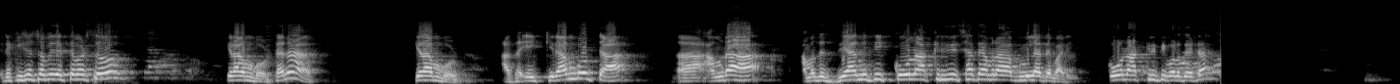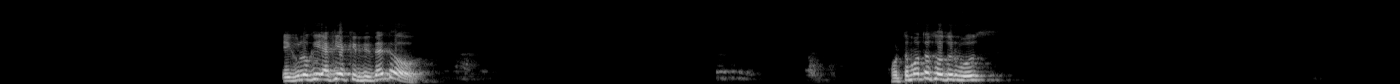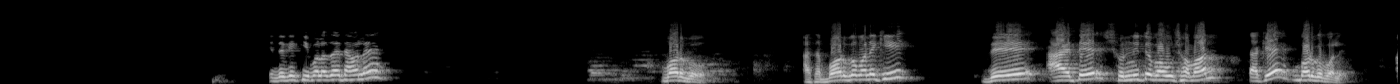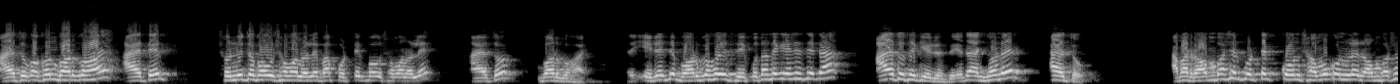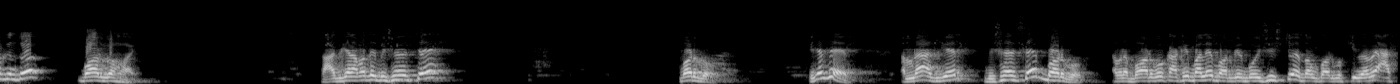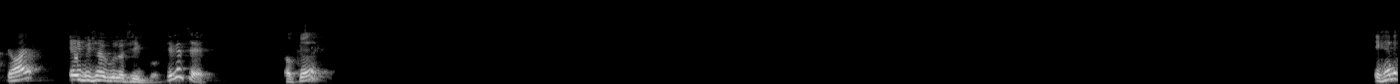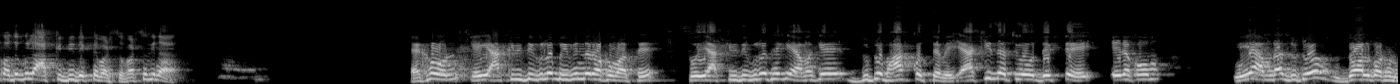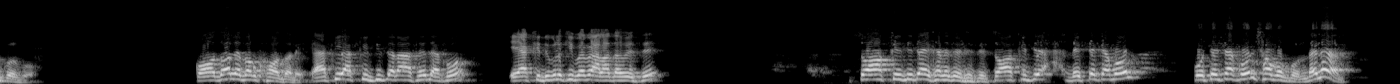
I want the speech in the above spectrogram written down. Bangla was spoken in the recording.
এটা কিসের ছবি দেখতে পারছ? ক্যারাম বোর্ড, তাই না? Carrom board. আচ্ছা এই ক্যারাম বোর্ডটা আমরা আমাদের জ্যামিতিক কোন আকৃতির সাথে আমরা মিলাতে পারি? কোন আকৃতি বলো তো এটা? এগুলো কি একই আকৃতি, তাই তো? প্রথমত চতুর্ভুজ। এদেরকে কি বলা যায় তাহলে? বর্গ। আচ্ছা বর্গ মানে কি? যে আয়তের সন্নিহিত বাহু সমান তাকে বর্গ বলে। আয়ত কখন বর্গ হয়? আয়তের সন্নিহিত বাহু সমান হলে বা প্রত্যেক বাহু সমান হলে আয়ত বর্গ হয়। এটা যে বর্গ হয়েছে, কোথা থেকে এসেছে এটা? আয়ত থেকে এসেছে। এটা এক ধরনের আয়ত। আবার রম্বসের প্রত্যেক কোন সমকোণ হলে রম্বসও কিন্তু বর্গ হয়। আজকের আমাদের বিষয় হচ্ছে বর্গ। ঠিক আছে? আমরা আজকের বিষয় হচ্ছে বর্গ। আমরা বর্গ কাকে বলে? বর্গের বৈশিষ্ট্য এবং বর্গ কীভাবে আঁকতে হয়? এই বিষয়গুলো শিখব। ঠিক আছে? ওকে? এখানে কতগুলো আকৃতি দেখতে পারছ? পারছ কি না এখন এই আকৃতিগুলো বিভিন্ন রকম আছে, তো এই আকৃতিগুলো থেকে আমাকে দুটো ভাগ করতে হবে। একই জাতীয় দেখতে এরকম নিয়ে আমরা দুটো দল গঠন করব। ক দল এবং খ দলে। একই আকৃতি তারা আছে, দেখো। এই আকৃতিগুলো কীভাবে আলাদা হয়েছে? চ আকৃতিটা এখানে এসেছে। চ আকৃতি দেখতে কেমন? প্রত্যেকটা কোণ সমকোণ, তাই না?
